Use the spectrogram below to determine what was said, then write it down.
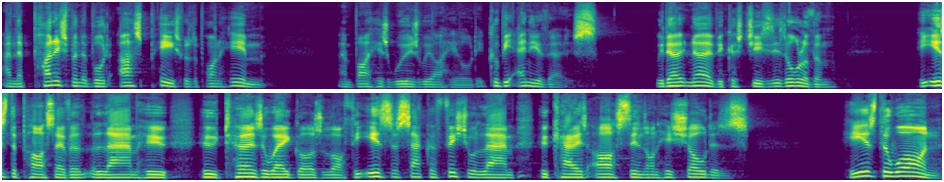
And the punishment that brought us peace was upon him, and by his wounds we are healed. It could be any of those. We don't know because Jesus is all of them. He is the Passover lamb who, who turns away God's wrath. He is the sacrificial lamb who carries our sins on his shoulders. He is the one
